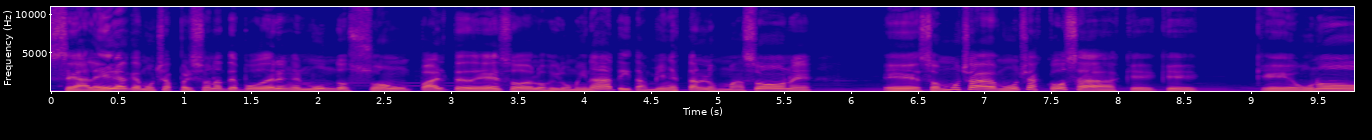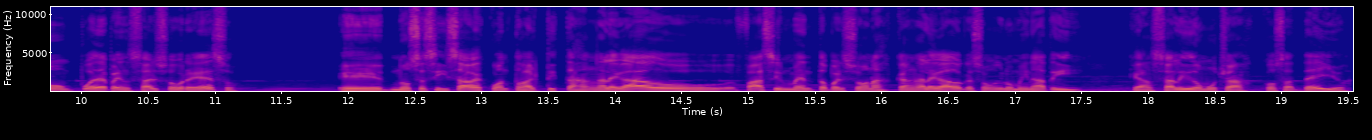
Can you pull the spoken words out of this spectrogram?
se alega que muchas personas de poder en el mundo son parte de eso, de los Illuminati. También están los masones. Eh, son muchas, muchas cosas que, que, que uno puede pensar sobre eso. Eh, no sé si sabes cuántos artistas han alegado fácilmente, personas que han alegado que son Illuminati, que han salido muchas cosas de ellos.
